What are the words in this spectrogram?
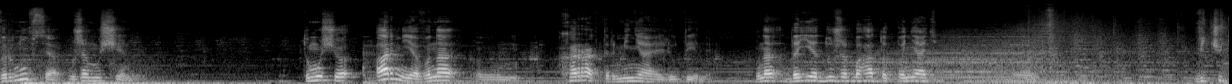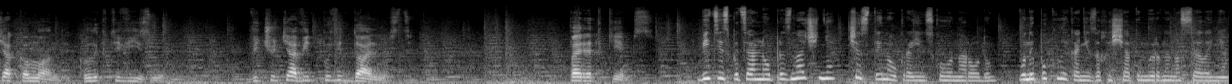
вернувся уже мужчиною. Тому що армія, вона ем, характер міняє людини. Вона дає дуже багато понять відчуття команди, колективізму, відчуття відповідальності перед кимсь. Бійці спеціального призначення частина українського народу. Вони покликані захищати мирне населення,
